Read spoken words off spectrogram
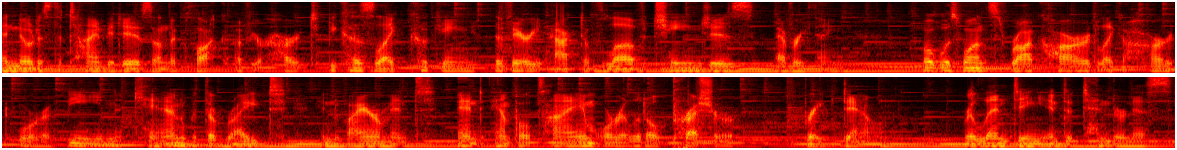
and notice the time it is on the clock of your heart. Because, like cooking, the very act of love changes everything. What was once rock hard like a heart or a bean can, with the right environment and ample time or a little pressure, break down. Relenting into tenderness,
